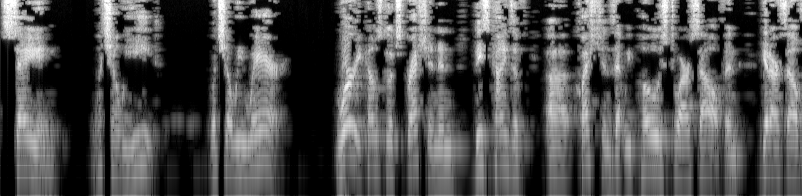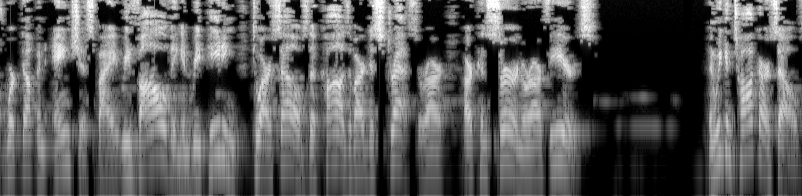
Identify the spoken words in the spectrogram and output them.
saying, what shall we eat? What shall we wear? Worry comes to expression in these kinds of uh, questions that we pose to ourselves and get ourselves worked up and anxious by revolving and repeating to ourselves the cause of our distress or our, our concern or our fears. And we can talk ourselves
